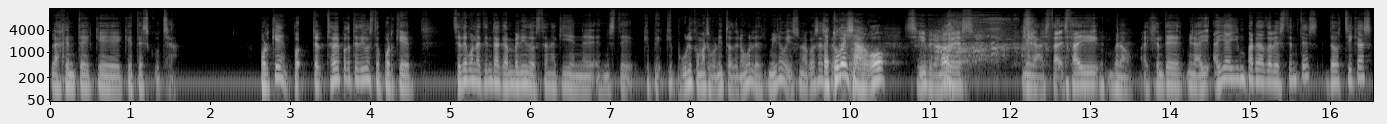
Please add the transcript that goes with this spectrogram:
la gente que, que te escucha? ¿Por qué? Por- ¿Sabes por qué te digo esto? Porque sé de buena tienda que han venido, están aquí en, en este... ¿qué, qué público más bonito? De nuevo les miro y es una cosa... ¿Que tú ves algo? Sí, pero no ves... Mira, está, está ahí... Bueno, hay gente... Mira, ahí, ahí hay un par de adolescentes, dos chicas...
